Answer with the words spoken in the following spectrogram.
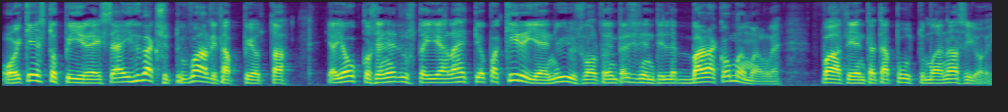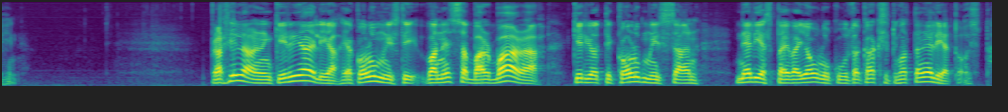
Oikeistopiireissä ei hyväksytty vaalitappiota ja joukko sen edustajia lähetti jopa kirjeen Yhdysvaltojen presidentille Barack Obamalle vaatien tätä puuttumaan asioihin. Brasilialainen kirjailija ja kolumnisti Vanessa Barbara kirjoitti kolumnissaan 4. päivä joulukuuta 2014.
